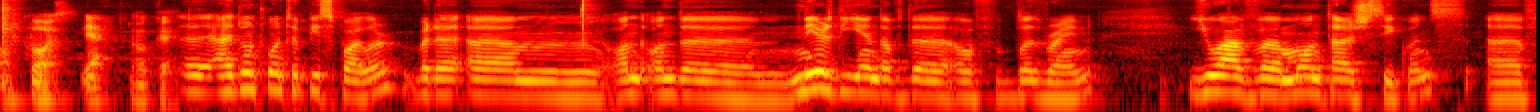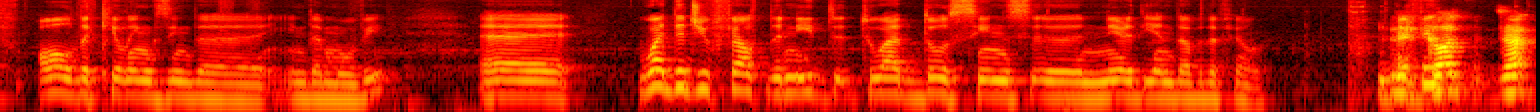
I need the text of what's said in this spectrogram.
of course, yeah. Okay. Uh, I don't want to be spoiler, but uh, um, on on the near the end of the of Blood Rain, you have a montage sequence of all the killings in the in the movie. Uh, why did you felt the need to add those scenes uh, near the end of the film? because Ge-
